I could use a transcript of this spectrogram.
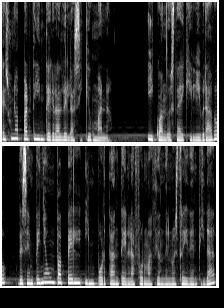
es una parte integral de la psique humana y cuando está equilibrado desempeña un papel importante en la formación de nuestra identidad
